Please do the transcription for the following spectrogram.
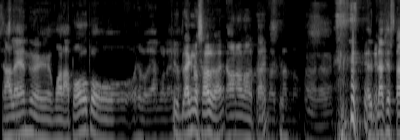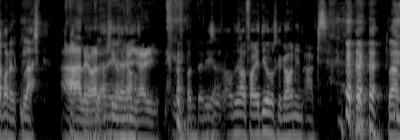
salen eh, Wallapop o, o se lo voy a. Que el Black no salga, ¿eh? No, no, no, el plan no, el plan no. El Black está con el Clash. Ah, vale, vale. Así, Ahí, ahí. La tontería. Orden alfabético los que acaban en Axe. Claro.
